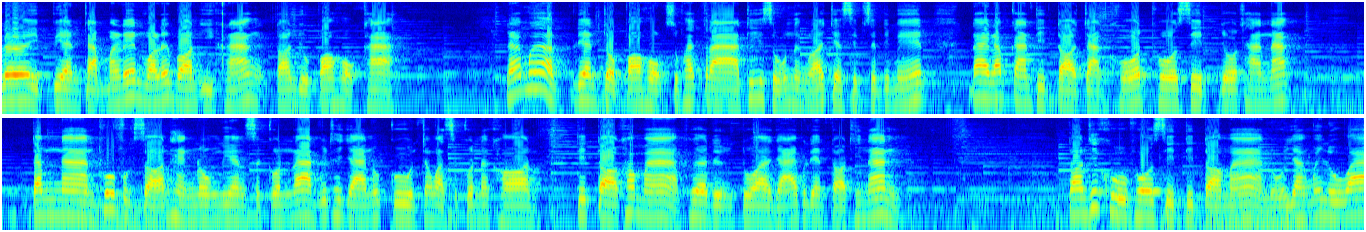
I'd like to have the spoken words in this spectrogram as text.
เลยเปลี่ยนกลับมาเล่นวอลเลย์บอลอีกครั้ง ตอนอยู่ป .6 ค่ะ และเมื่อเรียนจบป .6 สุภัตราที่สูง 170 เซนติเมตรได้รับการติดต่อจากโค้ชโพสิทธิ์โยธานักตำนานผู้ฝึกสอนแห่งโรงเรียนสกลราชวิทยานุกูล จังหวัดสกลนคร ติดต่อเข้ามาเพื่อดึงตัวย้ายไปเรียนต่อที่นั่น ตอนที่ครูโพสิทธิ์ติดต่อมา หนูยังไม่รู้ว่า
